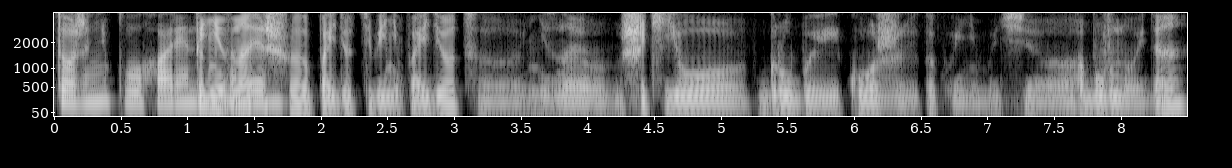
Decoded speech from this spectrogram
Тоже неплохо. Аренда. Ты не да. знаешь, э, пойдет тебе, не пойдет, э, не знаю, шитье грубой кожи какой-нибудь э, обувной, да,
